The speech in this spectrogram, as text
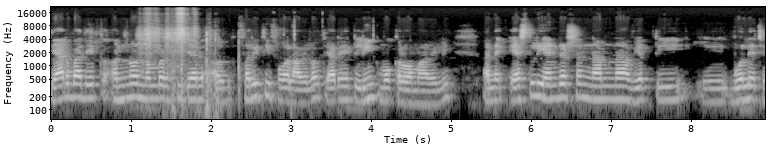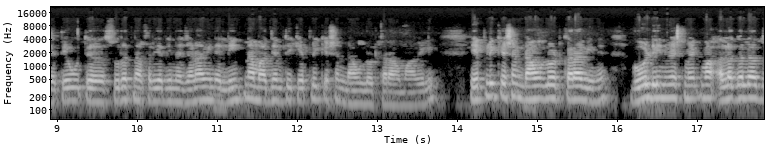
ત્યારબાદ એક અનનોન નંબરથી જ્યારે ફરીથી ફોલ આવેલો, ત્યારે એક લિંક મોકલવામાં આવેલી અને એસ્લી એન્ડરસન નામના વ્યક્તિ બોલે છે તેવું તે સુરતના ફરિયાદીને જણાવીને લિંકના માધ્યમથી એક એપ્લિકેશન ડાઉનલોડ કરાવવામાં આવેલી. એપ્લિકેશન ડાઉનલોડ કરાવીને ગોલ્ડ ઇન્વેસ્ટમેન્ટમાં અલગ અલગ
